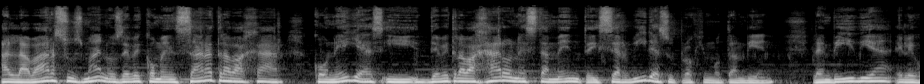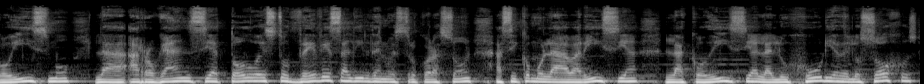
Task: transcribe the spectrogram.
al lavar sus manos, debe comenzar a trabajar con ellas y debe trabajar honestamente y servir a su prójimo también. La envidia, el egoísmo, la arrogancia, todo esto debe salir de nuestro corazón, así como la avaricia, la codicia, la lujuria de los ojos.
